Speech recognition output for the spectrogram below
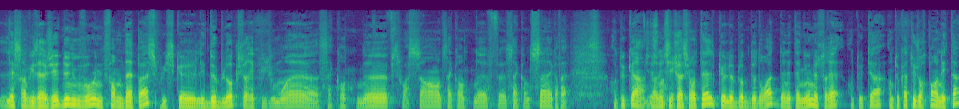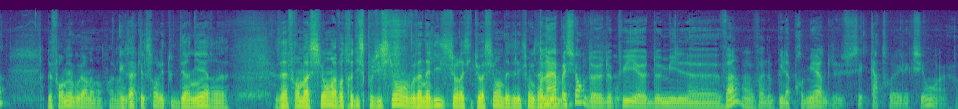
laissent envisager de nouveau une forme d'impasse, puisque les deux blocs seraient plus ou moins à 59, 60, 59, euh, 55, enfin... En tout cas, dans une situation telle que le bloc de droite de Netanyahu ne serait en tout cas, en tout cas toujours pas en état de former un gouvernement. Alors Exact. quelles sont les toutes dernières euh, informations à votre disposition, vos analyses sur la situation des élections on israéliennes a l'impression de- depuis euh, 2020, euh, enfin, depuis la première de ces quatre élections, euh,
